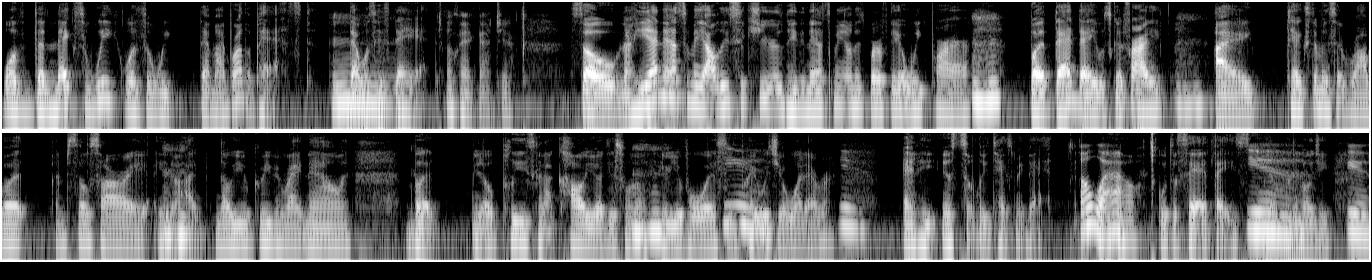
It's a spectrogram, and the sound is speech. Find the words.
Well, the next week was the week that my brother passed. That was his Mm. dad. Okay, gotcha. So now he hadn't answered me all these six years, and he didn't answer me on his birthday a week prior. Mm-hmm. But that day it was Good Friday. Mhm. I texted him and said, "Robert, I'm so sorry. You know, Mhm. I know you're grieving right now, and but you know, please can I call you? I just want to Mhm. hear your voice and pray with you or whatever." Yeah. And he instantly texted me back Oh wow. with a sad face, you know, Yeah. an emoji. Yeah.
